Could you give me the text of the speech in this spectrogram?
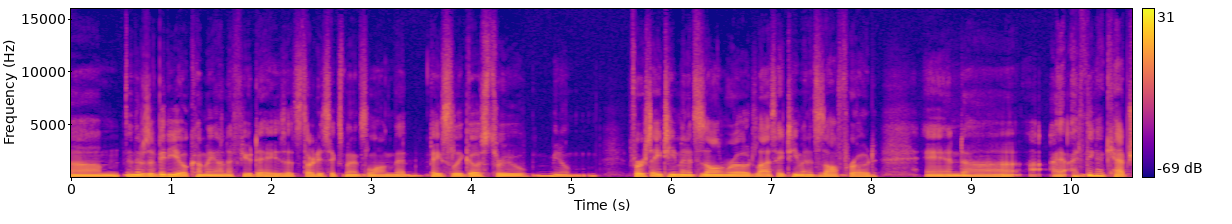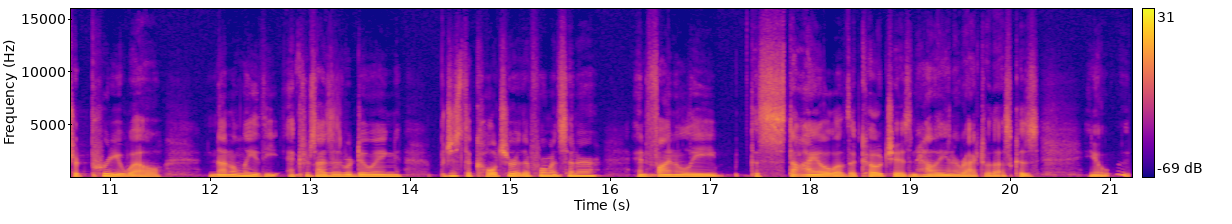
Um, and there's a video coming on in a few days that's 36 minutes long that basically goes through, you know, first 18 minutes is on road, last 18 minutes is off road. And uh, I, I think I captured pretty well not only the exercises we're doing, but just the culture at the Performance Center. And finally, the style of the coaches and how they interact with us. Because, you know,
